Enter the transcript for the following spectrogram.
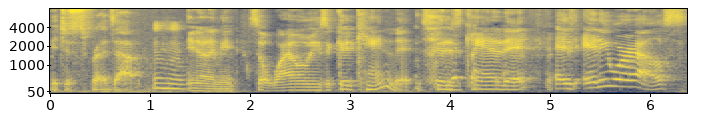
it just spreads out. Mm-hmm. You know what I mean? So Wyoming's a good candidate. As good as candidate as anywhere else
